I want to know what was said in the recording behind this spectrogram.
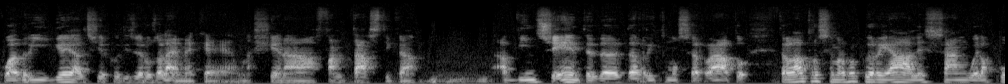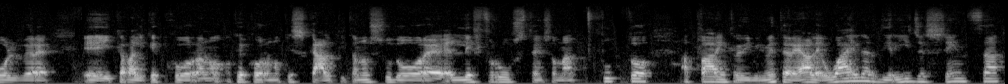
quadrighe al Circo di Gerusalemme, che è una scena fantastica, avvincente, da, dal ritmo serrato. Tra l'altro sembra proprio reale, sangue, la polvere, e i cavalli che corrono, che corrono, che scalpitano, il sudore, le fruste, insomma, tutto appare incredibilmente reale. Wyler dirige senza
